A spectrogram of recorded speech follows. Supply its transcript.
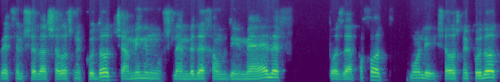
בעצם של השלוש נקודות, שהמינימום שלהם בדרך כלל עומדים עם 100,000, פה זה היה פחות, מולי שלוש נקודות,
